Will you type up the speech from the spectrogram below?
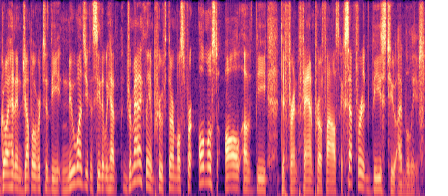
go ahead and jump over to the new ones, you can see that we have dramatically improved thermals for almost all of the different fan profiles, except for these two, I believe.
